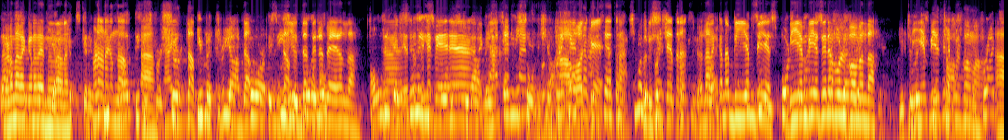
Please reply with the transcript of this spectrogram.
ഇവിടെ നടക്കണത് എന്നതാണ് ഇവിടെ നടക്കുന്ന യുദ്ധത്തിന്റെ പേരെന്താ യുദ്ധത്തിന്റെ പേര് നടക്കുന്ന B M P S B M P എസിന്റെ ഫുൾ ഫോം എന്താ ബി എം പി എസിന്റെ ഫുൾ ഫോമാ ആ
